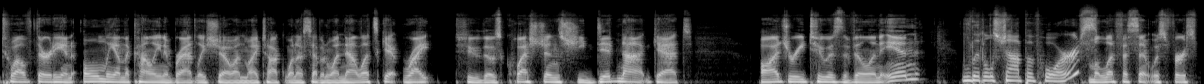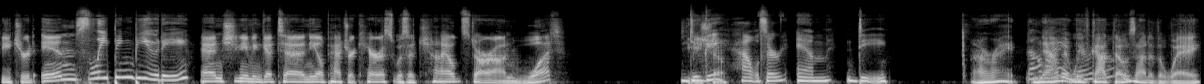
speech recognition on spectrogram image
12:30 and only on the Colleen and Bradley show on My Talk 1071. Now, let's get right to those questions. She did not get Audrey 2 is the villain in. Little Shop of Horrors. Maleficent was first featured in. Sleeping Beauty. And she didn't even get to Neil Patrick Harris was a child star on what? TV Doogie show. Howser, M.D. All right. All now right, that we've got go. those out of the way,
